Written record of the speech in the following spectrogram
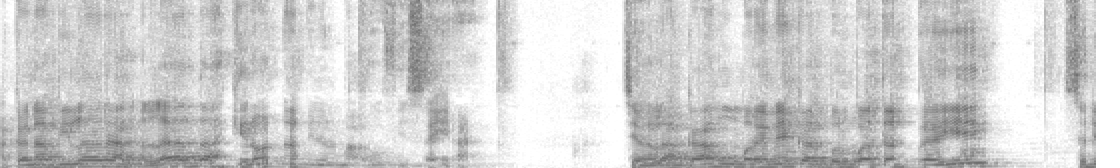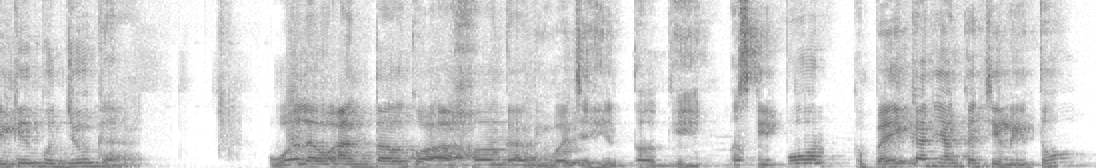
Maka Nabi larang, la tahkironna minal ma'rufi say'an. Janganlah kamu meremehkan perbuatan baik sedikit pun juga. Walau antal ko akhaka biwajahin talqin. Meskipun kebaikan yang kecil itu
